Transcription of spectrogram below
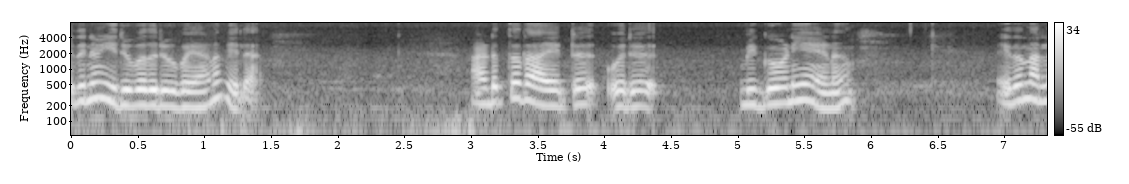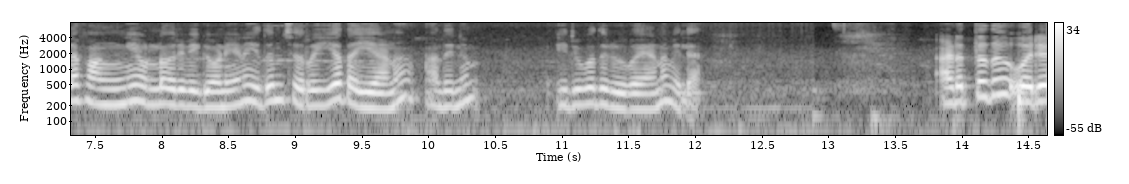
ഇതിനും ഇരുപത് രൂപയാണ് വില. അടുത്തതായിട്ട് ഒരു ബിഗോണിയയാണ്. ഇത് നല്ല ഭംഗിയുള്ള ഒരു വിഗോണിയാണ് ഇതും ചെറിയ തൈയാണ്. അതിനും ഇരുപത് രൂപയാണ് വില. അടുത്തത് ഒരു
